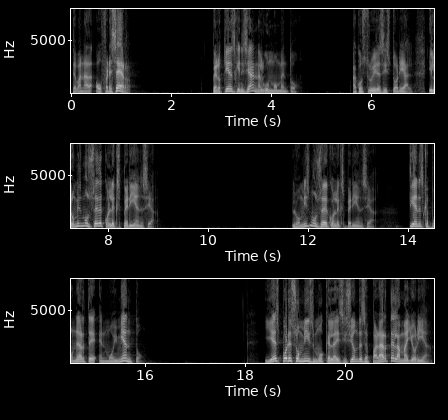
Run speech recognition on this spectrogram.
te van a ofrecer. Pero tienes que iniciar en algún momento a construir ese historial. Y lo mismo sucede con la experiencia. Lo mismo sucede con la experiencia. Tienes que ponerte en movimiento. Y es por eso mismo que la decisión de separarte la mayoría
